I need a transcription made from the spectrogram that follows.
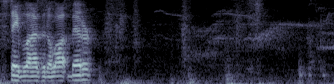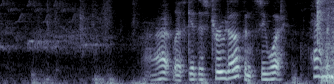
stabilize it a lot better. All right, let's get this trued up and see what happens.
